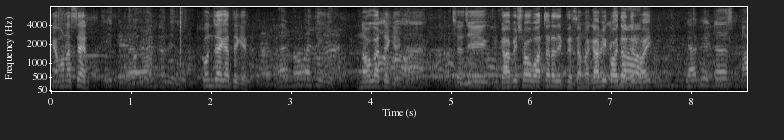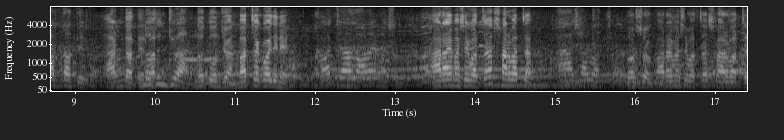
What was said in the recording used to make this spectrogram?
কেমন আছেন? কোন জায়গা থেকে? থেকে। নওগাঁ থেকে। হ্যাঁ। আচ্ছা যে গাভী সহ বাচ্চারা দেখতেছে আমরা। গাভী কয় দাঁতের ভাই? এটা আট দাঁতের আট দাঁতের নতুন জোয়ান। নতুন জোয়ান। বাচ্চা কয় দিনের? বাচ্চা আড়াই মাসের। আড়াই মাসের বাচ্চা সার বাচ্চা? হ্যাঁ সার বাচ্চা। দর্শক আড়াই মাসের বাচ্চা সার বাচ্চা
